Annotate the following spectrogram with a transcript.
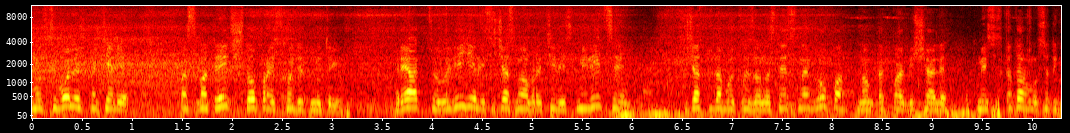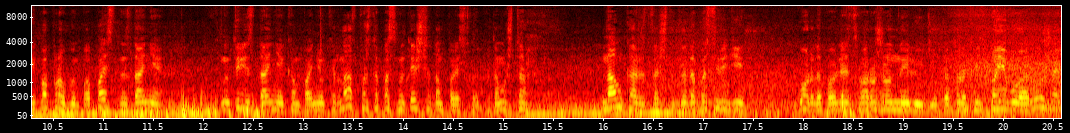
Мы всего лишь хотели посмотреть, что происходит внутри. Реакцию вы видели, сейчас мы обратились к милиции. Сейчас туда будет вызвана следственная группа, нам так пообещали, вместе с которой мы все-таки попробуем попасть на здание, внутри здания компании Укрнаф, просто посмотреть, что там происходит. Потому что нам кажется, что когда посреди города появляются вооруженные люди, у которых есть боевое оружие,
